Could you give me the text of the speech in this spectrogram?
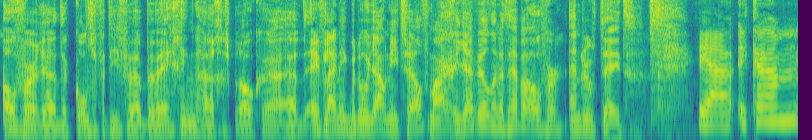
Over uh, de conservatieve beweging uh, gesproken. Uh, Evelijn, ik bedoel jou niet zelf, maar jij wilde het hebben over Andrew Tate. Ja, ik, um,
